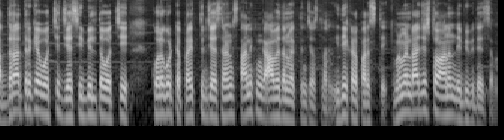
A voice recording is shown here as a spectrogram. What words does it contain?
అర్ధరాత్రికే వచ్చి జేసీబీలతో వచ్చి కూలగొట్టే ప్రయత్నం చేశారని స్థానికంగా ఆవేదన వ్యక్తం చేస్తున్నారు. ఇది ఇక్కడ పరిస్థితి. కెమెరామెన్ రాజేష్తో ఆనంద్ ఏబీపీ దేశం.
